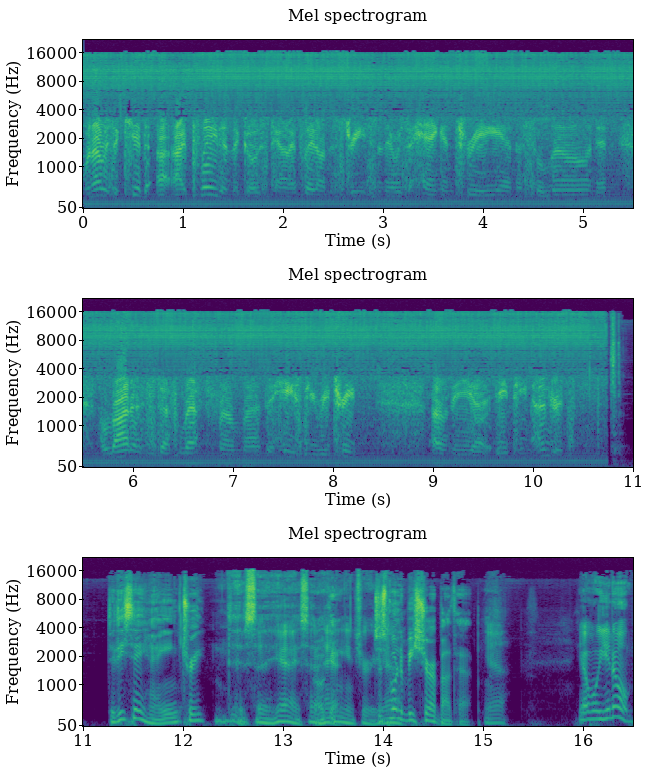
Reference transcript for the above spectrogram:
when I was a kid, I, I played in the ghost town. I played on the streets, and there was a hanging tree and a saloon, and a lot of stuff left from uh, the hasty retreat of the uh, 1800s. Did he say hanging tree? This, uh, yeah, it's a hanging tree. Just yeah. want to be sure about that. Yeah. Yeah, well, you know,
